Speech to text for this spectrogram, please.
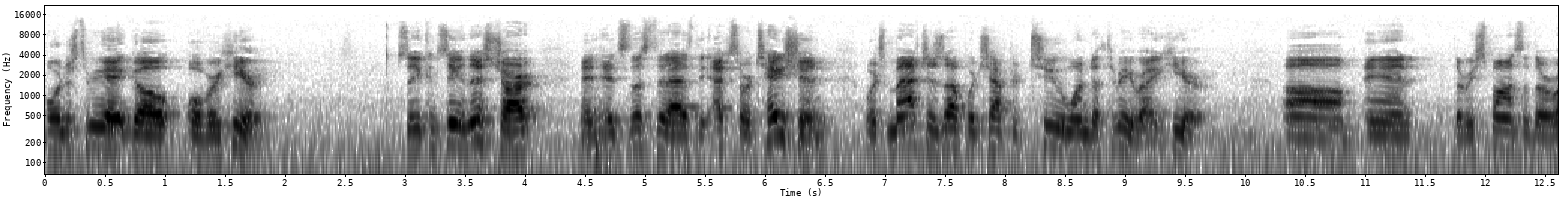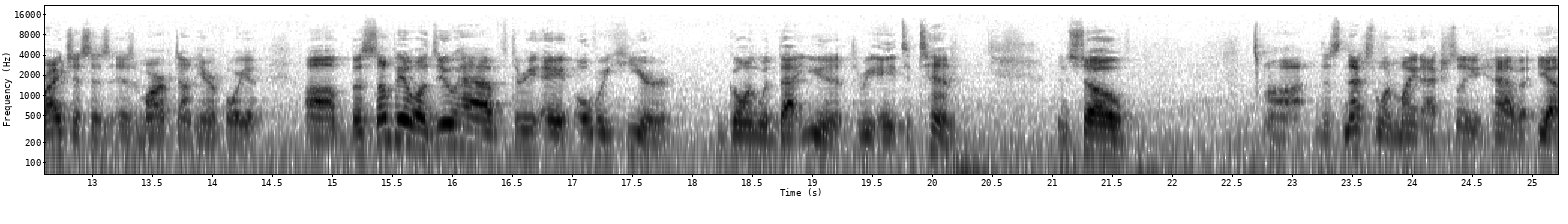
Or does 3.8 go over here? So you can see in this chart, it's listed as the exhortation, which matches up with chapter 2, 1 to 3 right here. Um, and the response of the righteous is, is marked on here for you. Um, but some people do have 3.8 over here going with that unit, 3.8 to 10. And so uh, this next one might actually have it. Yeah.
